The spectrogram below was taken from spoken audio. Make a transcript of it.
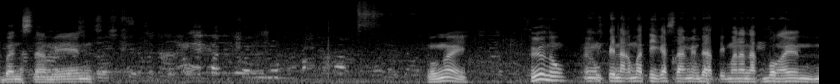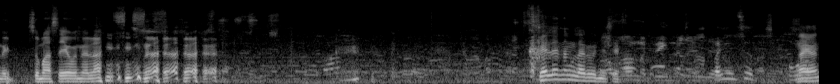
Bands namin. Oo nga eh. Ayun oh, yung pinakamatikas namin dati mananakbo ngayon, sumasayaw na lang. Kailan ang laro niyo, sir? Ayun, sir. Ngayon?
